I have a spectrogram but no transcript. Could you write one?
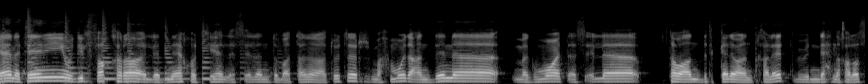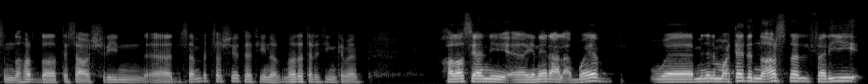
رجعنا تاني ودي الفقرة اللي بناخد فيها الأسئلة. أنتوا بعتوها على تويتر. محمود عندنا مجموعة أسئلة. طبعا بتتكلم عن انتقالات بما إن إحنا خلاص النهارده 29 ديسمبر 29 30 النهارده 30 كمان. خلاص يعني آه، يناير على الأبواب. ومن المعتاد إن أرسنال فريق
